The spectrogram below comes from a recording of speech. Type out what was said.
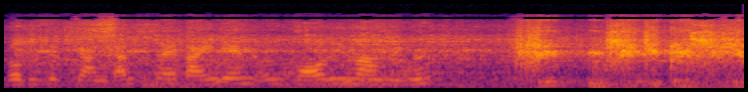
würde ich jetzt gern ganz schnell reingehen und Party machen. Ne? Finden Sie die Bestie.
